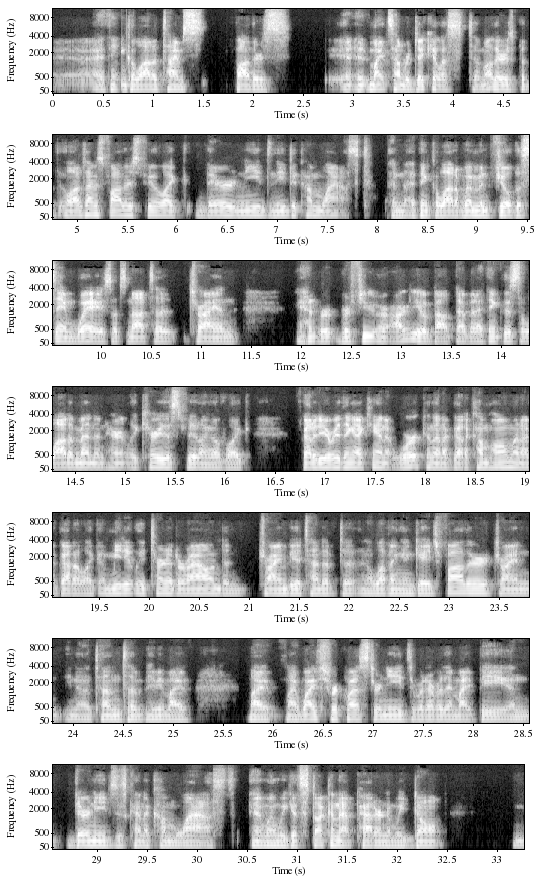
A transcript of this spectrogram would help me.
I think a lot of times fathers, it might sound ridiculous to mothers, but a lot of times fathers feel like their needs need to come last. And I think a lot of women feel the same way. So it's not to try and, and re- refute or argue about that, but I think there's a lot of men inherently carry this feeling of like, I've got to do everything I can at work, and then I've got to come home and I've got to like immediately turn it around and try and be attentive to a loving, engaged father. Try and you know attend to maybe my my my wife's requests or needs or whatever they might be and their needs just kind of come last and when we get stuck in that pattern and we don't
